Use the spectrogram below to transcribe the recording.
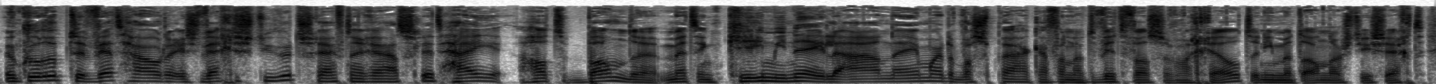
Een corrupte wethouder is weggestuurd, schrijft een raadslid. Hij had banden met een criminele aannemer. Er was sprake van het witwassen van geld. En iemand anders die zegt...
